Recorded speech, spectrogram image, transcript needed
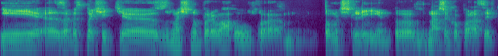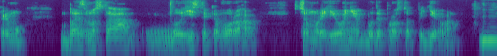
і е, забезпечить значну перевагу в тому числі і е, в наших операцій в Криму. Без моста логістика ворога в цьому регіоні буде просто підірвана. Угу.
